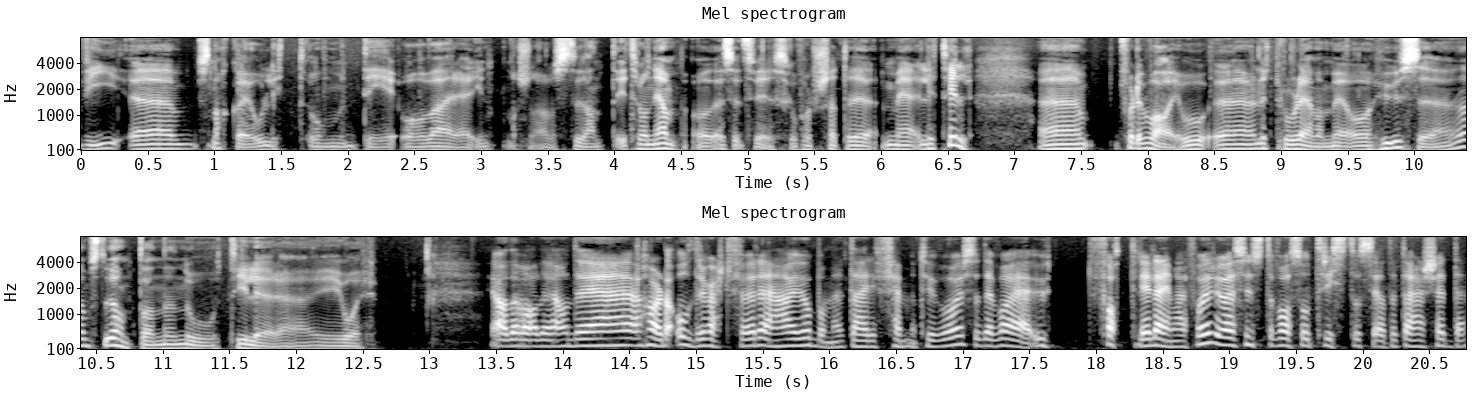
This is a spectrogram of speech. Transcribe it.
vi uh, snakka jo litt om det å være internasjonal student i Trondheim, og det syns vi skal fortsette med litt til. Uh, for det var jo uh, litt problemer med å huse de studentene nå tidligere i år. Ja, det var det. Og det har det aldri vært før. Jeg har jobba med dette her i 25 år, så det var jeg utfattelig lei meg for. Og jeg syns det var så trist å se at dette her skjedde.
